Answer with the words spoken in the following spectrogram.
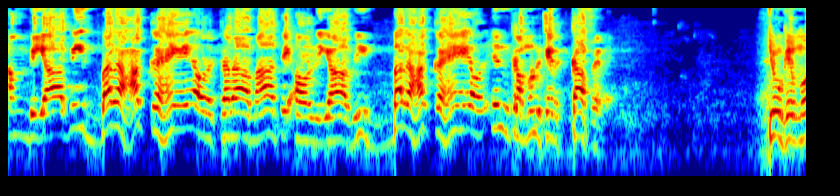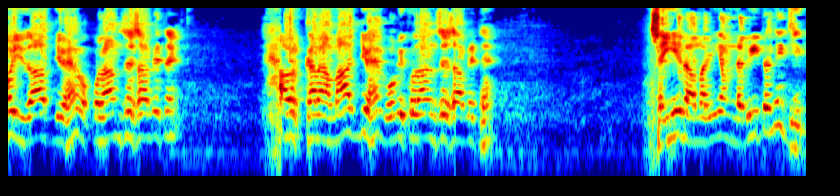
انبیاء بھی برحق ہیں اور کرامات اولیاء بھی برحق ہیں اور ان کا منکر کافر ہے۔ کیونکہ موجزات جو ہیں وہ قرآن سے ثابت ہیں اور کرامات جو ہیں وہ بھی قرآن سے ثابت ہیں۔ سیدہ مریم نبی تو نہیں تھی۔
